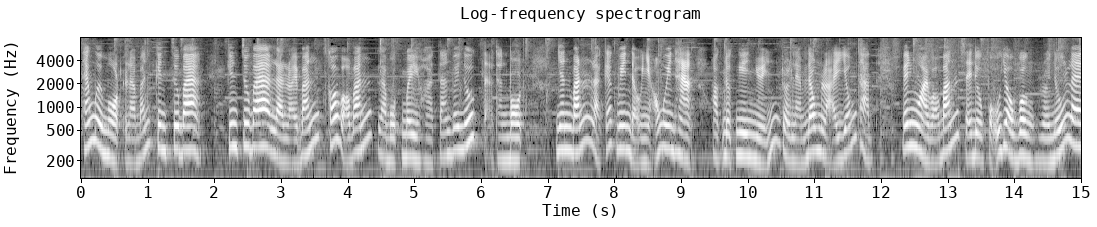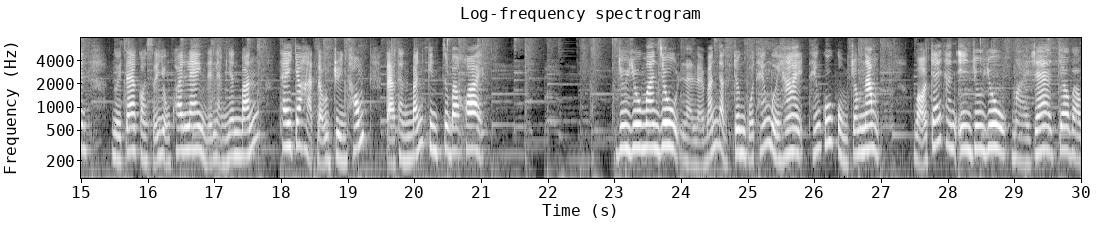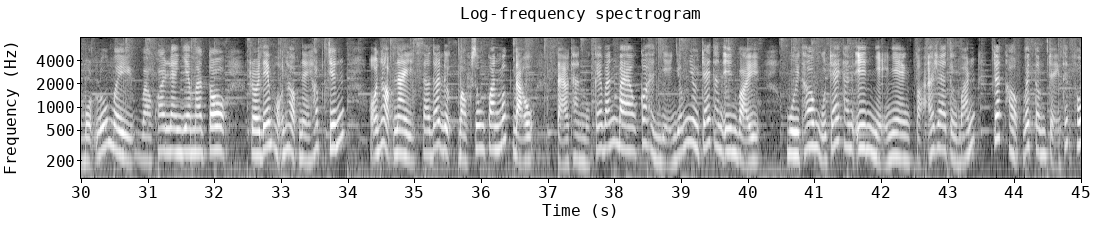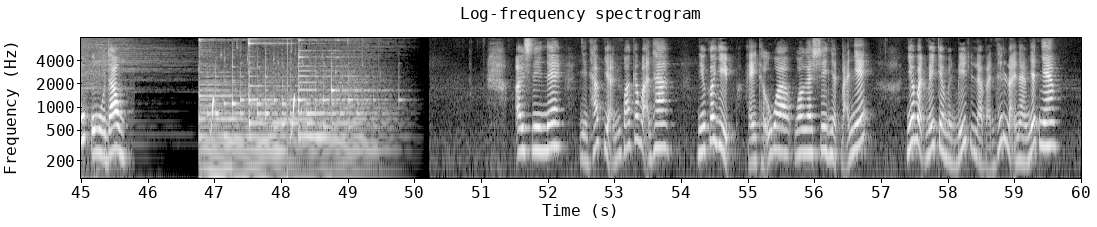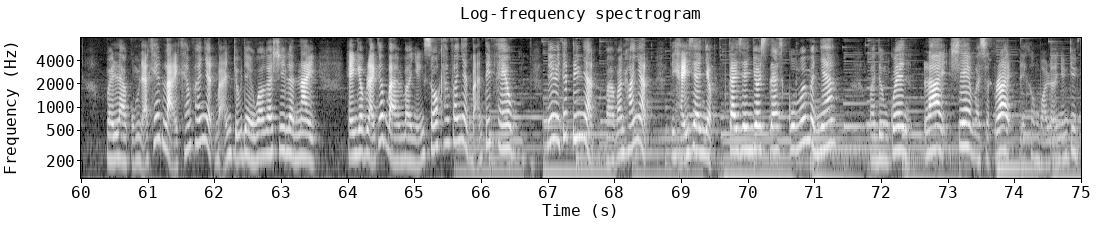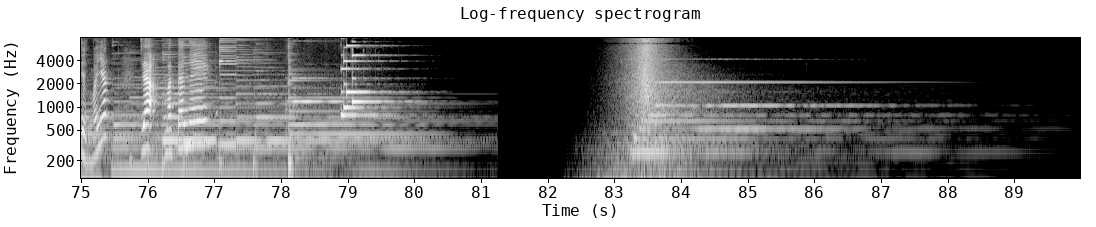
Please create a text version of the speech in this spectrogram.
Tháng 11 là bánh Kintsuba. Kintsuba là loại bánh có vỏ bánh là bột mì hòa tan với nước tạo thành bột. Nhân bánh là các viên đậu nhỏ nguyên hạt hoặc được nghiền nhuyễn rồi làm đông lại giống thạch. Bên ngoài vỏ bánh sẽ được phủ dầu vừng rồi nướng lên. Người ta còn sử dụng khoai lang để làm nhân bánh, thay cho hạt đậu truyền thống, tạo thành bánh Kintsuba khoai. Yuyu Manju là loại bánh đặc trưng của tháng 12, tháng cuối cùng trong năm. Vỏ trái thanh yên Yuyu mài ra cho vào bột lúa mì và khoai lang Yamato rồi đem hỗn hợp này hấp chín. Hỗn hợp này sau đó được bọc xung quanh mức đậu tạo thành một cái bánh bao có hình dạng giống như trái thanh yên vậy. Mùi thơm của trái thanh yên nhẹ nhàng tỏa ra từ bánh, kết hợp với tâm trạng thích thú của mùa đông. Oishine nhìn hấp dẫn quá các bạn ha. Nếu có dịp, hãy thử qua Wagashi Nhật Bản nhé. Nhớ bật mí cho mình biết là bạn thích loại nào nhất nha. Vậy là cũng đã khép lại khám phá Nhật Bản chủ đề Wagashi lần này. Hẹn gặp lại các bạn vào những số khám phá Nhật Bản tiếp theo. Nếu yêu thích tiếng Nhật và văn hóa Nhật thì hãy gia nhập Kaizen Yoshida School với mình nha. Và đừng quên like, share và subscribe để không bỏ lỡ những chương trình mới nhất. Dạ, matane!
